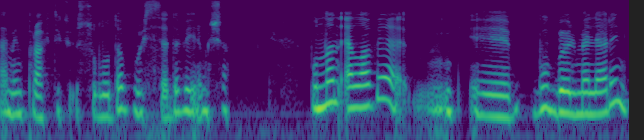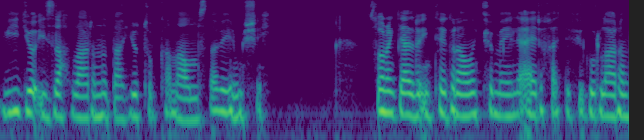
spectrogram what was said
həmin praktik üsulu da bu hissədə vermişəm. Bundan əlavə e, bu bölmələrin video izahlarını da YouTube kanalımızda vermişik. Sonra gəlir inteqralın köməyi ilə əyri xəttli fiqurların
